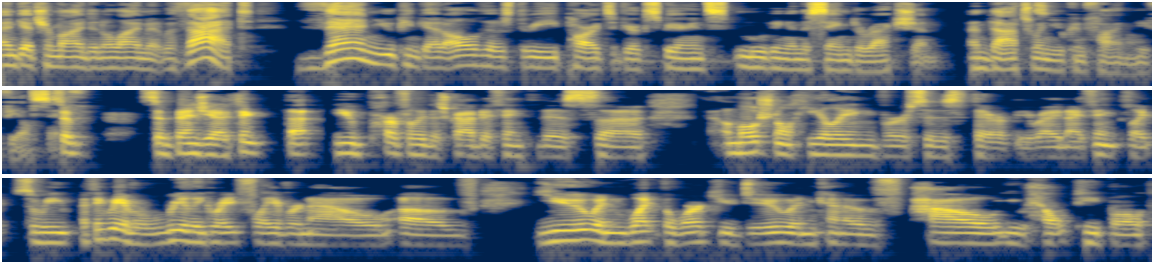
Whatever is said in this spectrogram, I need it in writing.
and get your mind in alignment with that, then you can get all of those three parts of your experience moving in the same direction. And that's when you can finally feel safe. So, so Benjy, I think that you perfectly described, I think this, uh, emotional healing versus therapy, right? And I think like, so we, I think we have a really great flavor now of you and what the work you do and kind of how you help people.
